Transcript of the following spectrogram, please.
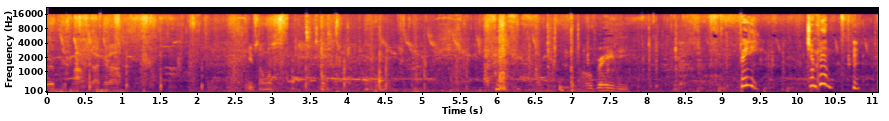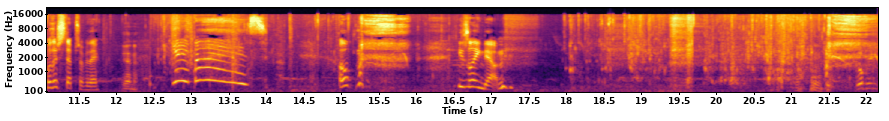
Rip your pop socket off. Keeps almost. oh, Brady. Brady, jump in. well, there's steps over there. Yeah, no. Yay, Buzz! Oh, he's laying down. Go, Brady.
